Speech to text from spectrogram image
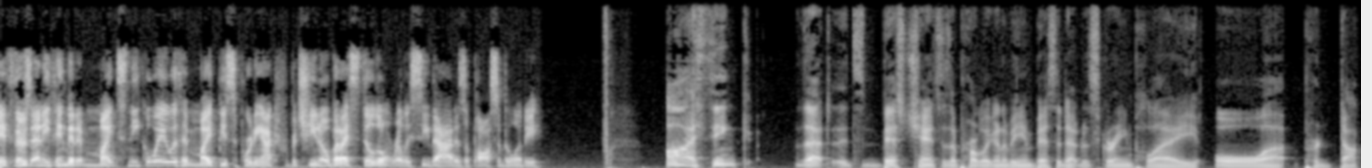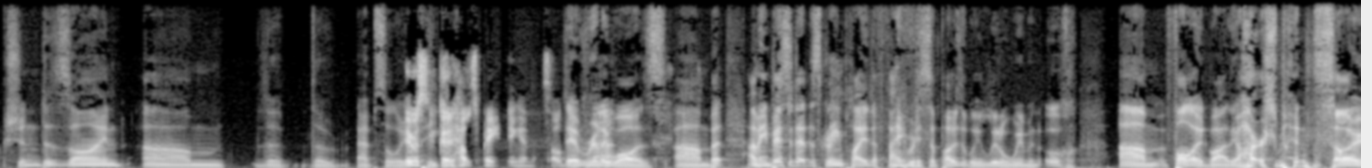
if there's anything that it might sneak away with, it might be supporting actor for Pacino, but I still don't really see that as a possibility. I think that its best chances are probably going to be in best adapted screenplay or production design. Um, the the absolute There was some good house painting in this. I'll There really that. was. Um, but I mean, best adapted screenplay. The favorite is supposedly Little Women. Ugh. Um, followed by The Irishman. So,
